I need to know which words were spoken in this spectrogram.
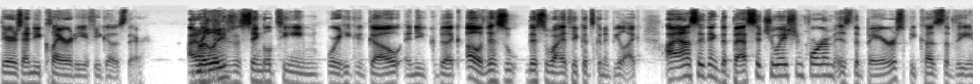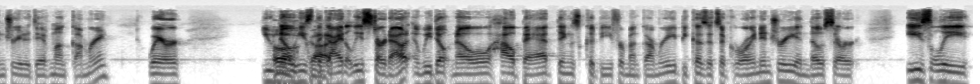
there's any clarity if he goes there. I don't really? think there's a single team where he could go and you could be like, oh, this is this is what I think it's going to be like. I honestly think the best situation for him is the Bears because of the injury to Dave Montgomery, where you know oh, he's God. the guy to at least start out, and we don't know how bad things could be for Montgomery because it's a groin injury and those are easily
